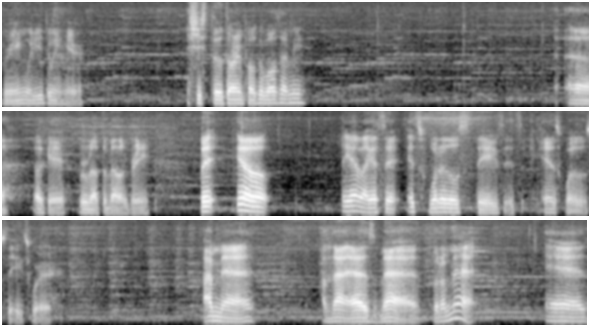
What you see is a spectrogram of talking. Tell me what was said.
Ring, what are you doing here? Is she still throwing Pokeballs at me? Uh, okay, we're about to battle Green. But, you know, again, like I said, it's one of those things, it's, it's one of those things where I'm mad. I'm not as mad, but I'm mad. And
